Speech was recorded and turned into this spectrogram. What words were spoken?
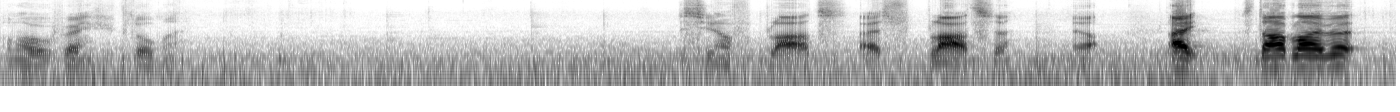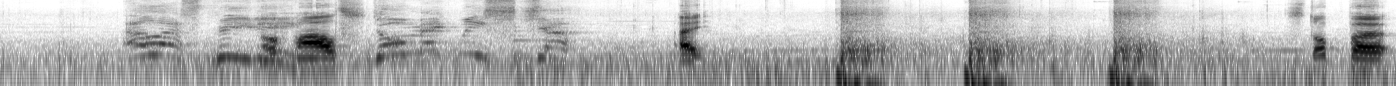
omhoog ben geklommen. Is hij nou verplaatst? Hij is verplaatst hè? Ja. Hey, sta blijven! LSPD! Nogmaals. Don't make me! Hey. Stoppen.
